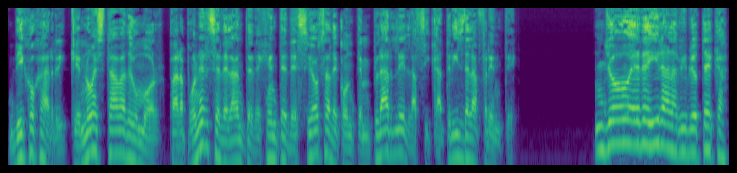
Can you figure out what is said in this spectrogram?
dijo Harry, que no estaba de humor para ponerse delante de gente deseosa de contemplarle la cicatriz de la frente. Yo he de ir a la biblioteca.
